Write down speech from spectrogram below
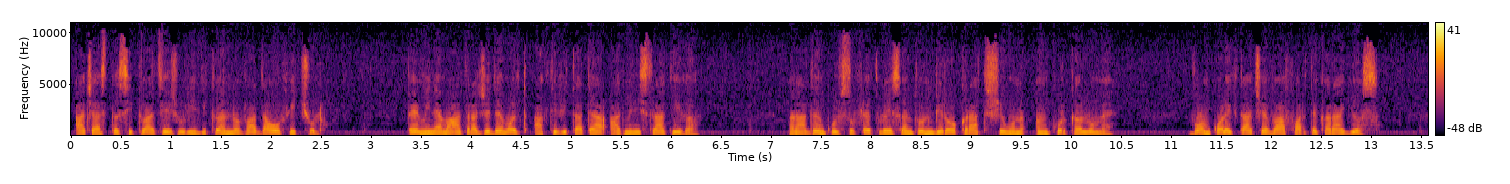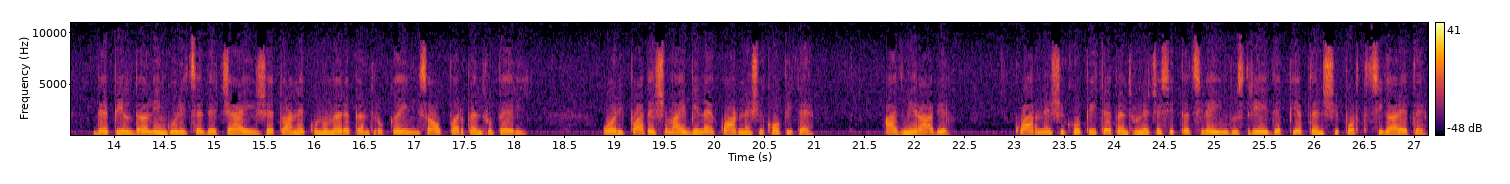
Această situație juridică ne va da oficiul. Pe mine mă atrage de mult activitatea administrativă. În adâncul sufletului sunt un birocrat și un încurcă lume. Vom colecta ceva foarte caragios. De pildă, lingurițe de ceai, jetoane cu numere pentru câini sau păr pentru perii. Ori poate și mai bine coarne și copite. Admirabil! Coarne și copite pentru necesitățile industriei de piepteni și port-țigarete.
